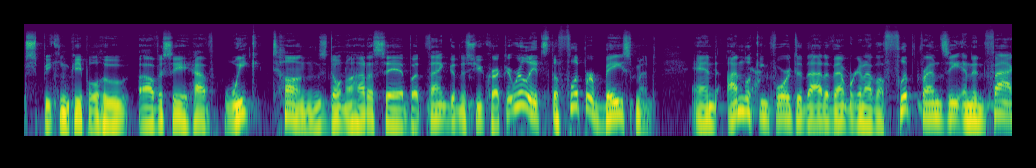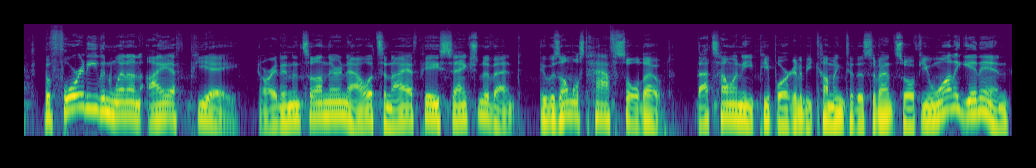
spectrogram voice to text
speaking people who obviously have weak tongues don't know how to say it, but thank goodness you correct it. Really, it's the Flipper Basement. And I'm looking forward to that event. We're going to have a flip frenzy. And in fact, before it even went on IFPA, all right, and it's on there now, it's an IFPA sanctioned event, it was almost half sold out. That's how many people are going to be coming to this event. So if you want to get in,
